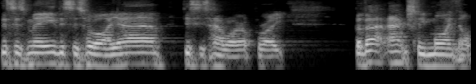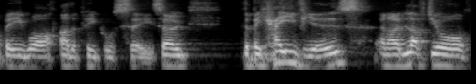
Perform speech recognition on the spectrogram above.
this is me, this is who I am, this is how I operate. But that actually might not be what other people see. So the behaviors, and I loved your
